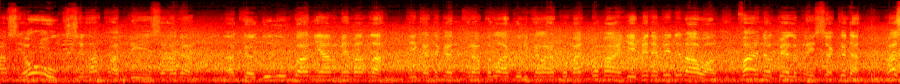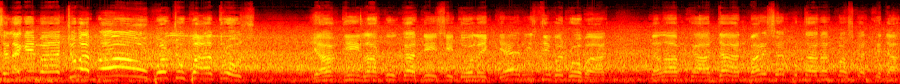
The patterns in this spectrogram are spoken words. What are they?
masih oh kesilapan di sana. Uh, kegugupan yang memanglah dikatakan kerap berlaku di kalangan pemain-pemain di minit-minit awal. Final Piala Malaysia Kedah. Masih lagi mencuba. Oh percubaan terus yang dilakukan di situ oleh Gary Steven Robert dalam keadaan barisan pertahanan pasukan Kedah.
